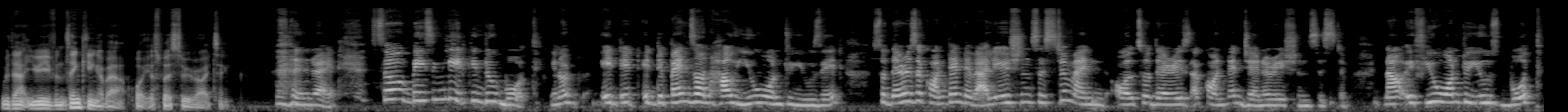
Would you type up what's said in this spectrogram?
without you even thinking about what you're supposed to be writing? right. So basically it can do both you know it, it it depends on how you want to use it. So there is a content evaluation system and also there is a content generation system. Now if you want to use both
